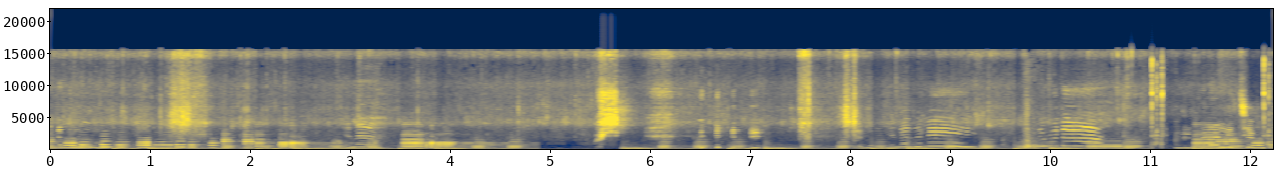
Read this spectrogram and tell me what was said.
Enak bro. Enak. Enak, enak dali. Enak mana? Galit siya bro.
